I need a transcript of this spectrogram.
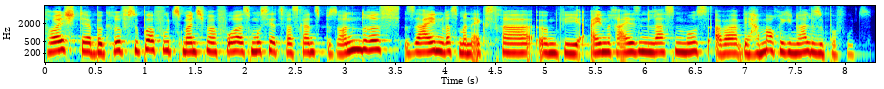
täuscht der Begriff Superfoods manchmal vor, es muss jetzt was ganz Besonderes sein, was man extra irgendwie einreisen lassen muss. Aber wir haben auch regionale Superfoods.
